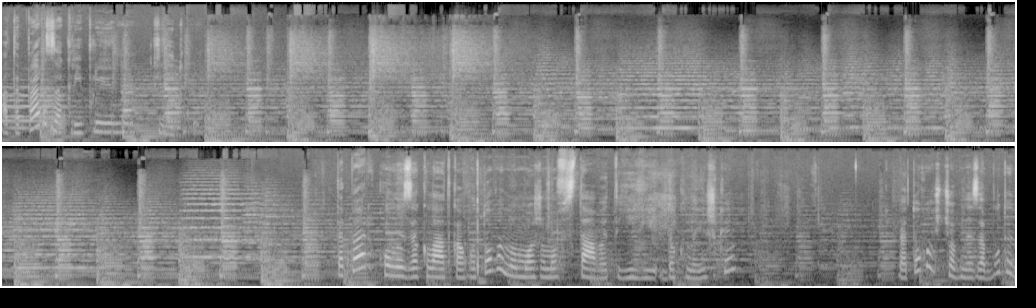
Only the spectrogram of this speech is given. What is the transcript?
А тепер закріплюємо квітку. Тепер, коли закладка готова, ми можемо вставити її до книжки для того, щоб не забути,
